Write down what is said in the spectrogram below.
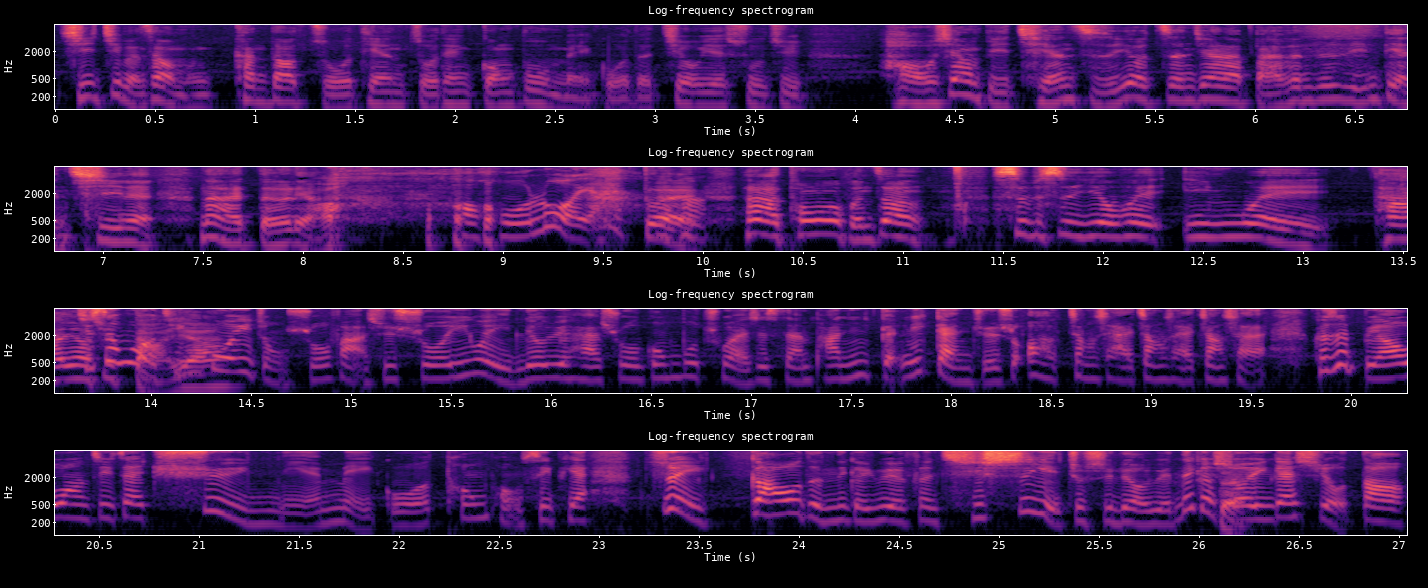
其实基本上我们看到昨天昨天公布美国的就业数据。好像比前值又增加了百分之零点七呢，那还得了？好活络呀！对，它的通货膨胀是不是又会因为？他要其实我有听过一种说法是说，因为以六月他说公布出来是三趴，你感你感觉说哦降下来降下来降下来，可是不要忘记在去年美国通膨 CPI 最高的那个月份，其实也就是六月，那个时候应该是有到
